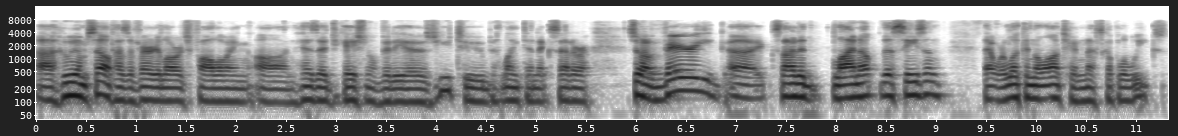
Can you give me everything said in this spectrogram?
uh, who himself has a very large following on his educational videos, YouTube, LinkedIn, etc. So a very uh, excited lineup this season that we're looking to launch here in the next couple of weeks.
